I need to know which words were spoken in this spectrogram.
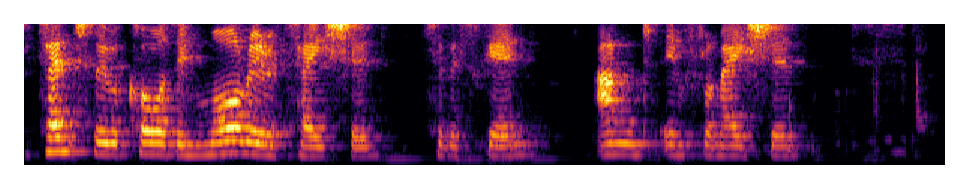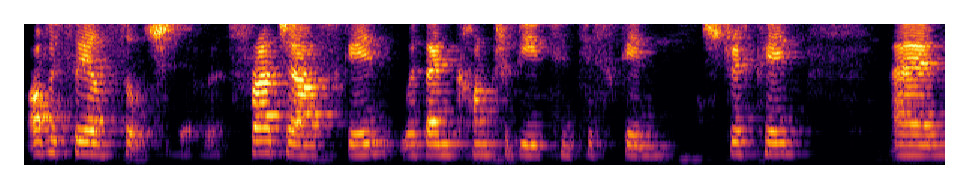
potentially were causing more irritation to the skin and inflammation. Obviously, on such fragile skin, we're then contributing to skin stripping. Um,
